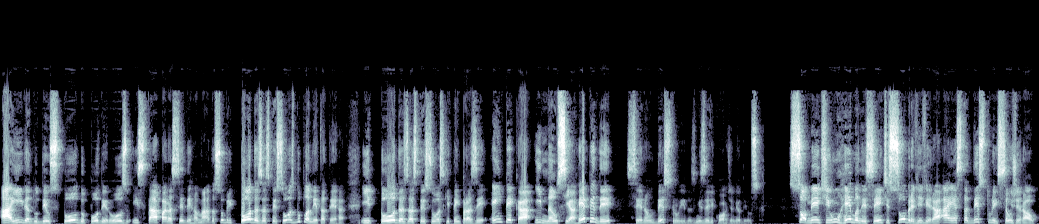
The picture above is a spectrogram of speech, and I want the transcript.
a ira do Deus Todo-Poderoso está para ser derramada sobre todas as pessoas do planeta Terra. E todas as pessoas que têm prazer em pecar e não se arrepender serão destruídas. Misericórdia, meu Deus. Somente um remanescente sobreviverá a esta destruição geral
